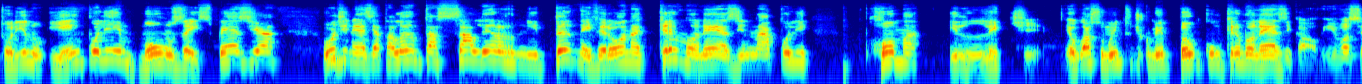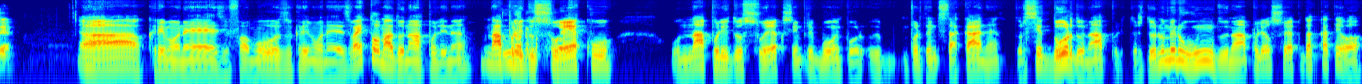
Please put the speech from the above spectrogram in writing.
Torino e Empoli, Monza e Spezia, Udinese e Atalanta, Salernitana e Verona, Cremonese e Napoli, Roma e Lecce. Eu gosto muito de comer pão com cremonese, Calvin. E você? Ah, o cremonese, o famoso cremonese. Vai tomar do Napoli, né? Napoli Não. do sueco. O Napoli do sueco, sempre bom, importante destacar, né? Torcedor do Napoli. Torcedor número um do Napoli é o sueco da KTO.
